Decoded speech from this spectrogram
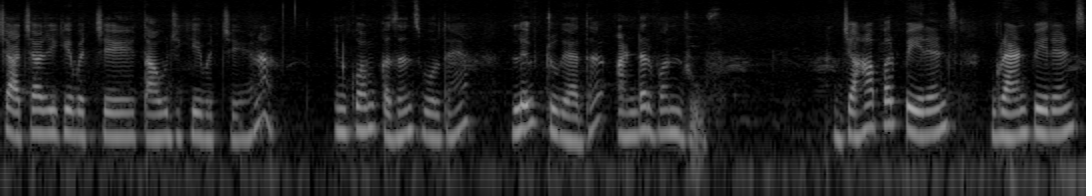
चाचा जी के बच्चे, ताऊ जी के बच्चे, है ना? इनको हम कज़न्स बोलते हैं। Live together under one roof जहाँ पर parents grandparents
